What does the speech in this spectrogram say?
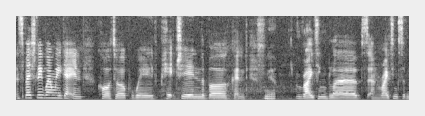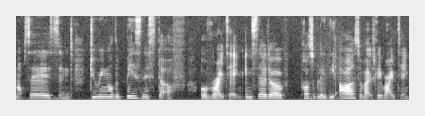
Especially when we're getting caught up with pitching the book and Yeah. writing blurbs and writing synopsis and doing all the business stuff of writing instead of possibly the art of actually writing.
